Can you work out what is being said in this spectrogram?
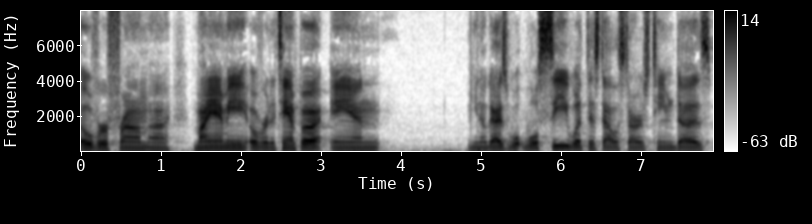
over from uh, Miami over to Tampa. And, you know, guys, we'll, we'll see what this Dallas Stars team does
